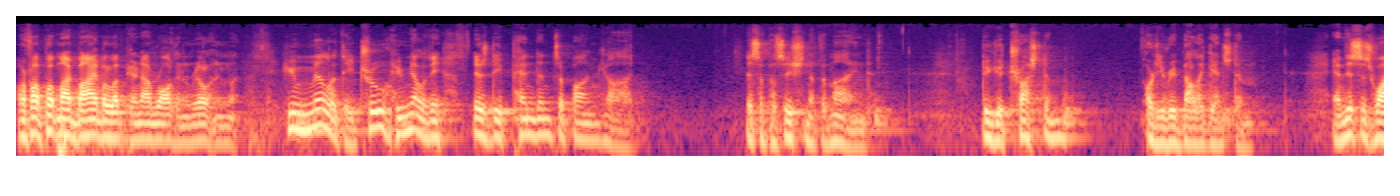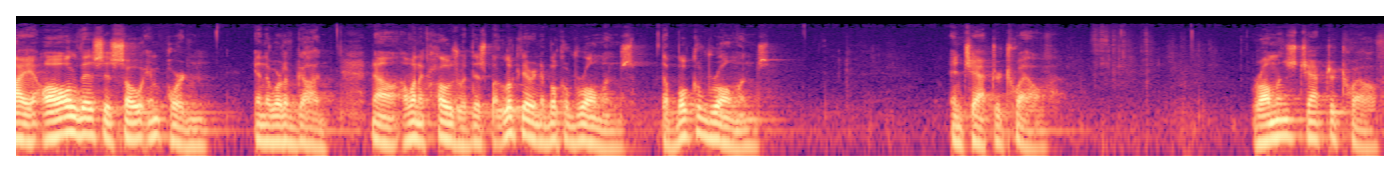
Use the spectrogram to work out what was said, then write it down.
Or if I put my Bible up here and I'm rocking real humility, true humility is dependence upon God. It's a position of the mind. Do you trust Him or do you rebel against Him? And this is why all this is so important in the Word of God. Now, I want to close with this, but look there in the book of Romans, the book of Romans in chapter 12. Romans chapter 12.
